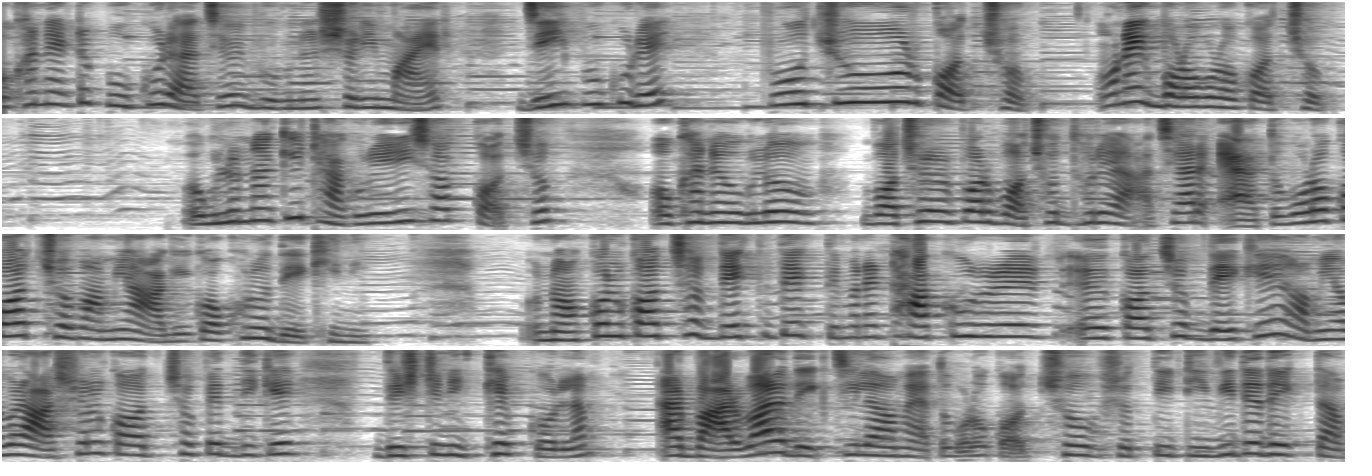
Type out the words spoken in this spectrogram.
ওখানে একটা পুকুর আছে ওই ভুবনেশ্বরী মায়ের। যেই পুকুরে প্রচুর কচ্ছপ, অনেক বড় বড় কচ্ছপ। ওগুলো নাকি ঠাকুরেরই সব কচ্ছপ। ওখানে ওগুলো বছরের পর বছর ধরে আছে, আর এত বড় কচ্ছপ আমি আগে কখনো দেখিনি। নকল কচ্ছপ দেখতে দেখতে মানে ঠাকুরের কচ্ছপ দেখে আমি আবার আসল কচ্ছপের দিকে দৃষ্টি নিক্ষেপ করলাম। আর বারবার দেখছিলাম এত বড় কচ্ছপ, সত্যি টিভিতে দেখতাম,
